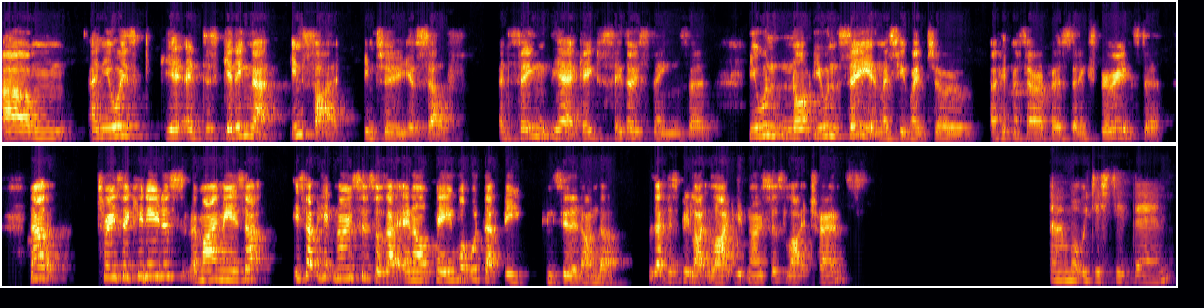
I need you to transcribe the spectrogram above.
um, and you always get and just getting that insight into yourself and seeing, yeah, getting to see those things that you wouldn't not you wouldn't see unless you went to a hypnotherapist and experienced it. Now, Teresa, can you just remind me, is that is that hypnosis or is that NLP? What would that be considered under? Would that just be like light hypnosis, light trance? Um, what we just did then.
